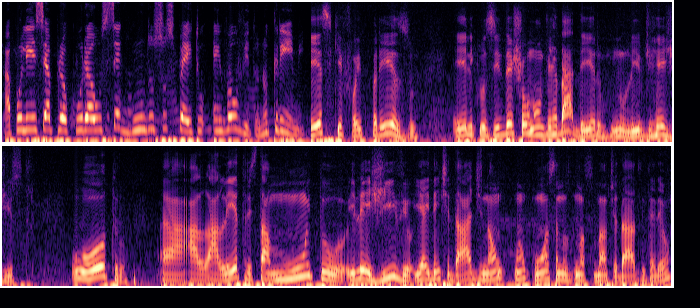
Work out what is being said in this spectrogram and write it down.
A polícia procura o segundo suspeito envolvido no crime. Esse que foi preso, ele inclusive deixou o nome verdadeiro no livro de registro. O outro, a, a, a letra está muito ilegível e a identidade não, não consta no nosso banco de dados, entendeu?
